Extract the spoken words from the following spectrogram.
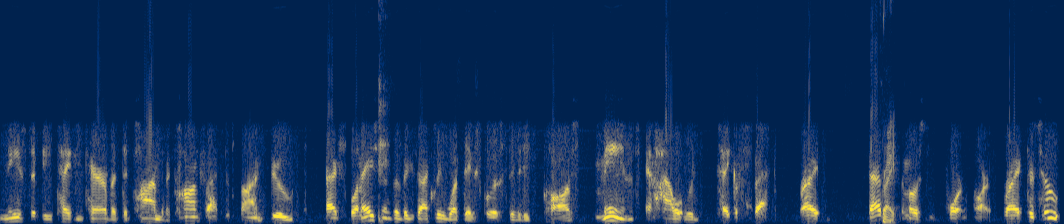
needs to be taken care of at the time that the contract is signed through explanations of exactly what the exclusivity clause means and how it would take effect, right? That's Right. the most important part, right? Because who,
